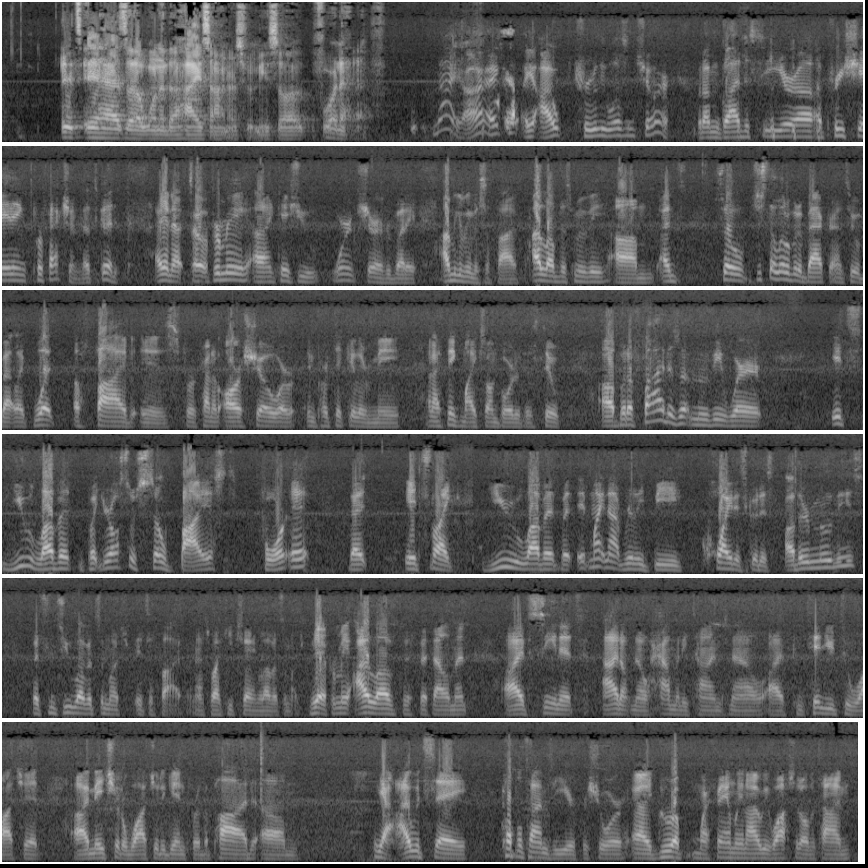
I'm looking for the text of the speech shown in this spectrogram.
it it has uh, one of the highest honors for me. So four and a half. Nice. All right. I, I truly wasn't sure, but I'm glad to see you're uh, appreciating perfection. That's good. You know, so for me, uh, in case you weren't sure, everybody, I'm giving this a five. I love this movie. Um, and so just a little bit of background too about like what a five is for kind of our show, or in particular me, and I think Mike's on board with this too. Uh, but a five is a movie where it's you love it, but you're also so biased for it that it's like you love it, but it might not really be quite as good as other movies. But since you love it so much, it's a five, and that's why I keep saying love it so much. Yeah, for me, I love The Fifth Element. I've seen it. I don't know how many times now. I've continued to watch it. I made sure to watch it again for the pod. Um, yeah, I would say a couple times a year for sure. I grew up. My family and I we watch it all the time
